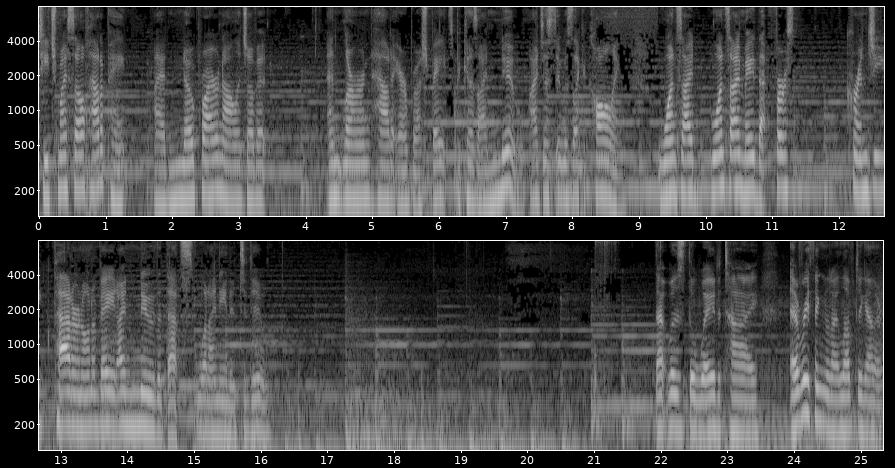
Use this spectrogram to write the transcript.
teach myself how to paint. I had no prior knowledge of it, and learn how to airbrush baits because I knew. I just it was like a calling. Once I once I made that first cringy pattern on a bait, I knew that that's what I needed to do. That was the way to tie everything that I love together.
